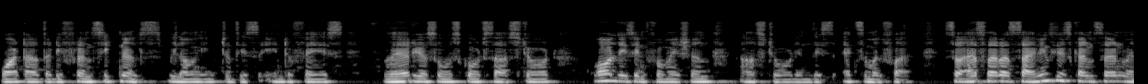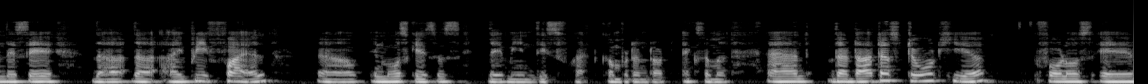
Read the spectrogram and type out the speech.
what are the different signals belonging to this interface where your source codes are stored all this information are stored in this XML file. So as far as Xilinx is concerned, when they say the, the IP file, uh, in most cases, they mean this file, component.xml. And the data stored here follows a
